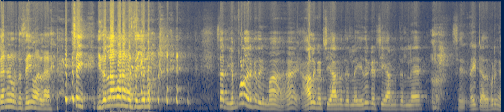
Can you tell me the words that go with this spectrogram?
வேலைன்னு ஒருத்தன் செய்வான்ல. சரி இதெல்லாமா நம்ம செய்யணும்? சார் எவ்வளோ இருக்குது தெரியுமா? ஆளுங்கட்சி யாருன்னு தெரியல எதிர்க்கட்சி யாருன்னு தெரியல. சரி ரைட்டு அதை விடுங்க.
